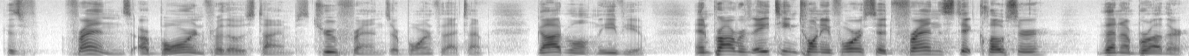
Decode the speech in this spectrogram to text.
Because friends are born for those times. True friends are born for that time. God won't leave you. And Proverbs 18, 24 said, Friends stick closer than a brother.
